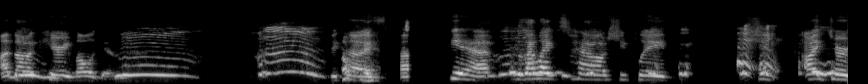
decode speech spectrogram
I thought of Carey Mulligan because, uh, yeah, because I liked how she played. She, I liked her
